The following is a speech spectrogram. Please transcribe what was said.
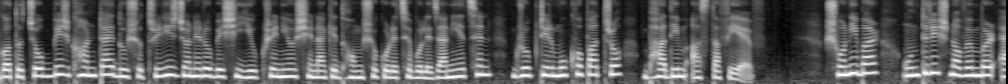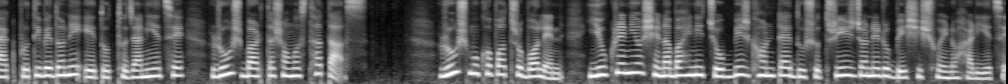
গত ২৪ ঘণ্টায় দুশো জনেরও বেশি ইউক্রেনীয় সেনাকে ধ্বংস করেছে বলে জানিয়েছেন গ্রুপটির মুখপাত্র ভাদিম আস্তাফিয়েভ। শনিবার ২৯ নভেম্বর এক প্রতিবেদনে এ তথ্য জানিয়েছে রুশ বার্তা সংস্থা তাস। রুশ মুখপাত্র বলেন, ইউক্রেনীয় সেনাবাহিনী ২৪ ঘণ্টায় দুশো জনেরও বেশি সৈন্য হারিয়েছে।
